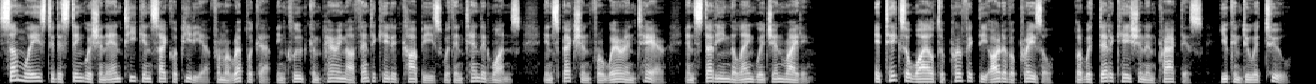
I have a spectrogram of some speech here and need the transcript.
Some ways to distinguish an antique encyclopedia from a replica include comparing authenticated copies with intended ones, inspection for wear and tear, and studying the language and writing. It takes a while to perfect the art of appraisal, but with dedication and practice, you can do it too.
